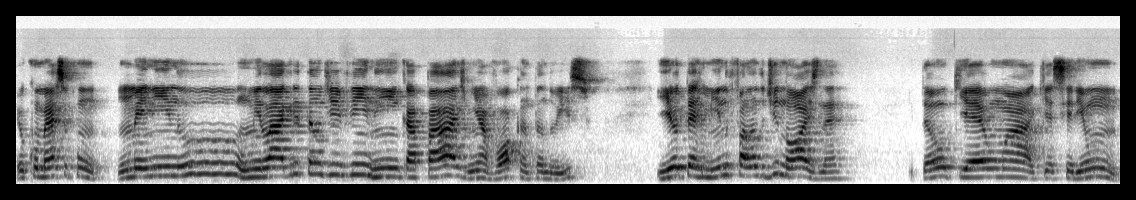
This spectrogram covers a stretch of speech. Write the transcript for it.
eu começo com um menino, um milagre tão divino e incapaz, minha avó cantando isso. E eu termino falando de nós, né? Então, que é uma que seria um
